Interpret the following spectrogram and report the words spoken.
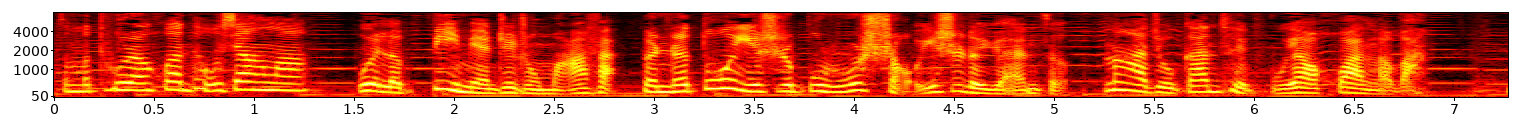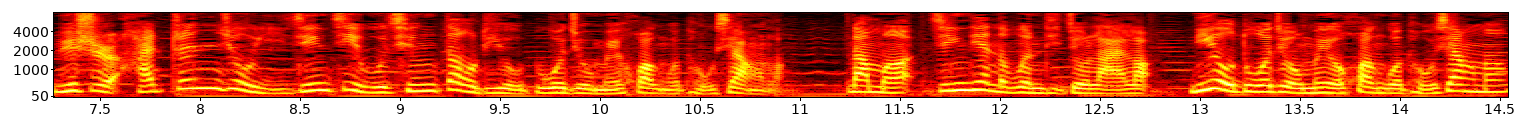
怎么突然换头像了？为了避免这种麻烦，本着多一事不如少一事的原则，那就干脆不要换了吧。于是还真就已经记不清到底有多久没换过头像了。那么今天的问题就来了，你有多久没有换过头像呢？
